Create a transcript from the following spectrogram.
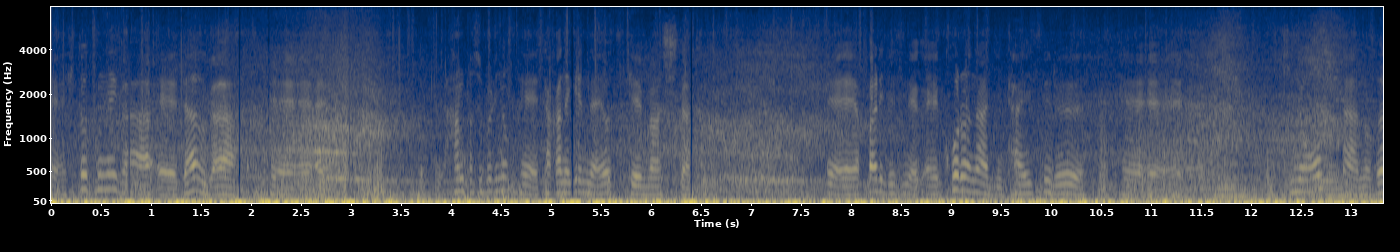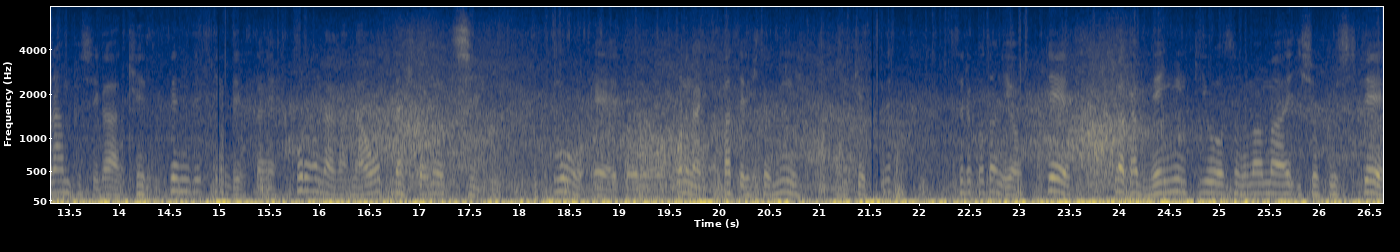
えー、1つ目が、えー、ダウが、えー、半年ぶりの、え高値圏内をつけました。と、えやっぱりですね、えコロナに対する、え昨日あのトランプ氏が決戦でっていうんですかね。コロナが治った人の血。を、えーと、コロナにかかっている人に輸血することによって、まあ、多分免疫をそのまま移植して、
